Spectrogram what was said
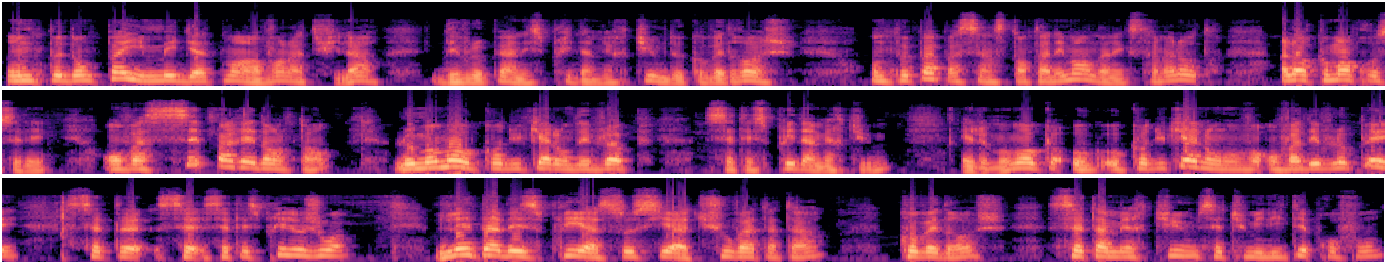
On ne peut donc pas immédiatement avant la tuila développer un esprit d'amertume, de covedroche. On ne peut pas passer instantanément d'un extrême à l'autre. Alors comment procéder? On va séparer dans le temps le moment au cours duquel on développe cet esprit d'amertume et le moment au, cours duquel on, va développer cet esprit de joie. L'état d'esprit associé à tchuvatata, kovedroche, cette amertume, cette humilité profonde,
